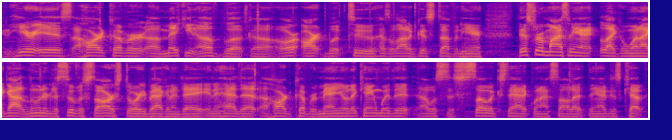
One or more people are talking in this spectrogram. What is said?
And here is a hardcover uh, making of book uh, or art book too. Has a lot of good stuff in here. This reminds me like when I got Lunar the Silver Star story back in the day, and it had that hardcover manual that came with it. I was just so ecstatic when I saw that thing. I just kept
